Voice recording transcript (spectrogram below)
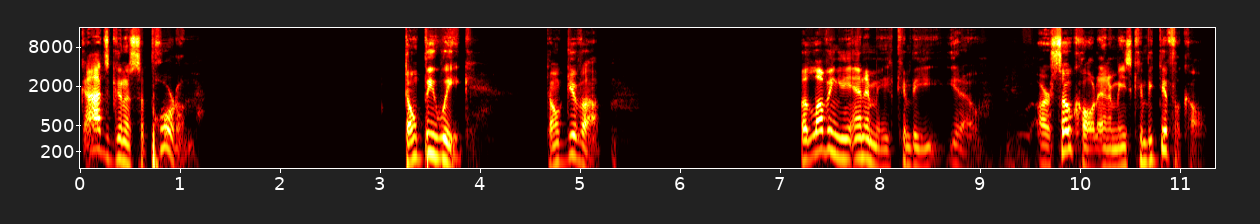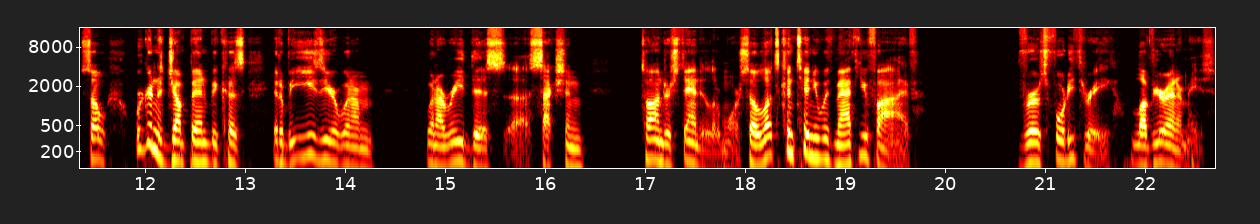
God's going to support them. Don't be weak. Don't give up. But loving the enemy can be, you know, our so-called enemies can be difficult. So we're going to jump in because it'll be easier when I'm when I read this uh, section to understand it a little more. So let's continue with Matthew 5 verse 43. Love your enemies.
